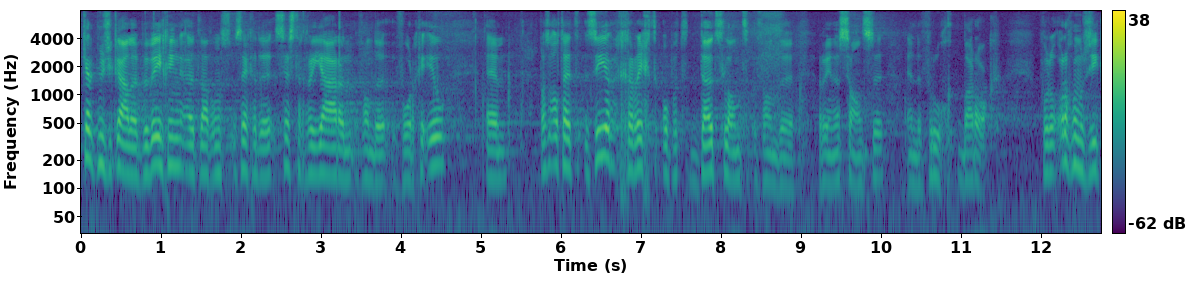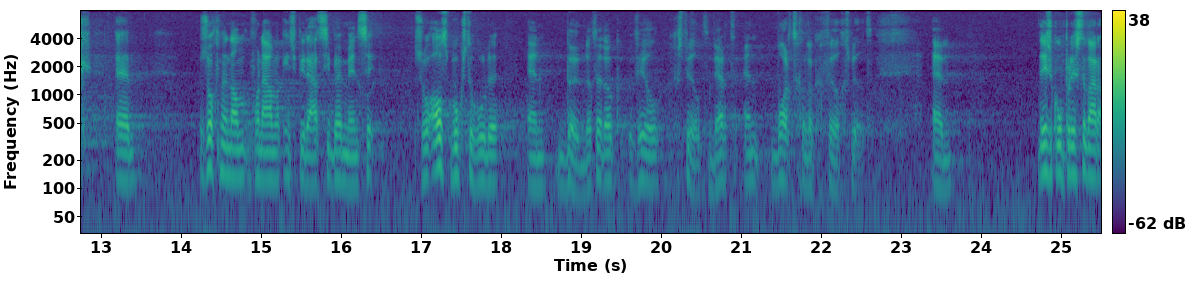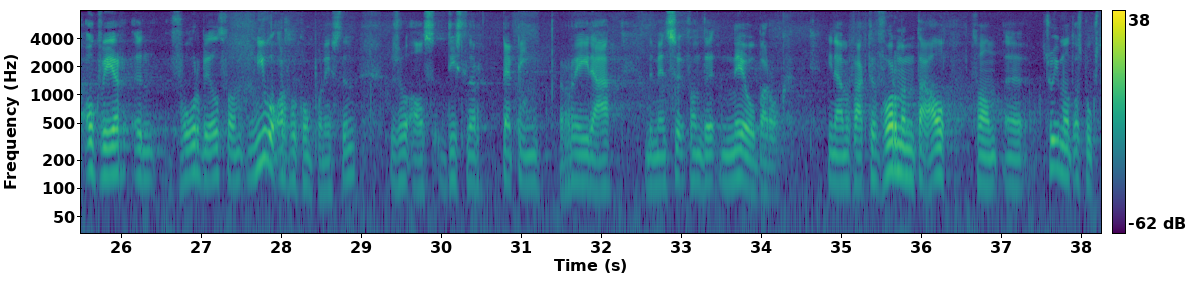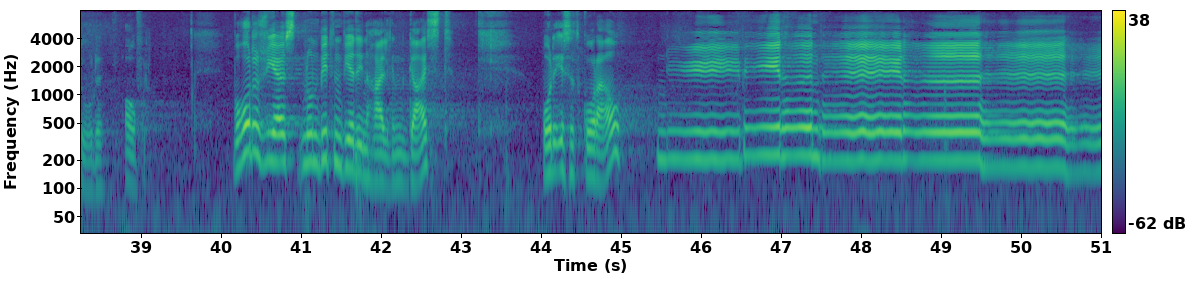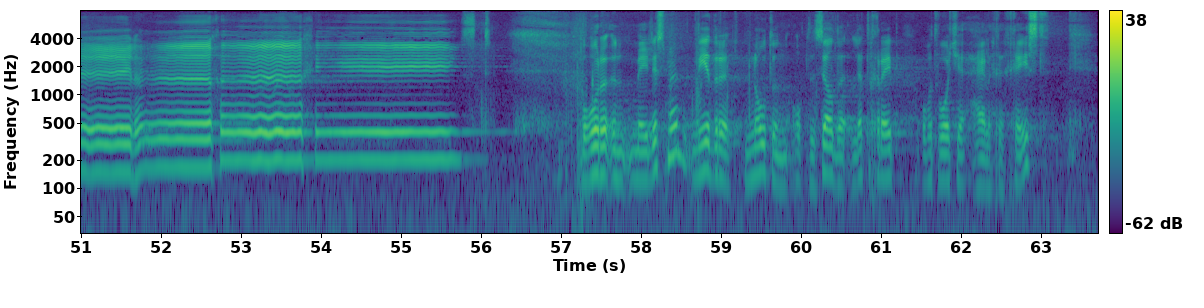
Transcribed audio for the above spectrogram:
Kerkmuzikale beweging uit, laten we zeggen, de 60er jaren van de vorige eeuw eh, was altijd zeer gericht op het Duitsland van de Renaissance en de vroeg barok. Voor de orgelmuziek eh, zocht men dan voornamelijk inspiratie bij mensen zoals Boekstehoede en Beum. Dat werd ook veel gespeeld, werd en wordt gelukkig veel gespeeld. Eh, deze componisten waren ook weer een voorbeeld van nieuwe orgelcomponisten, zoals Diesler, Pepping, Reda, de mensen van de neobarok. Die namen vaak de vormentaal van uh, zo iemand als Buxtehude over. We hoorden zojuist, nun bitten wir den Heiligen Geist. Hoorde is het koraal. Nu bidden horen een melisme, meerdere noten op dezelfde lettergreep op het woordje Heilige Geest.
